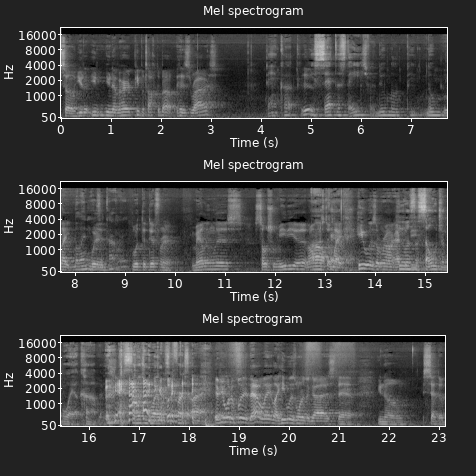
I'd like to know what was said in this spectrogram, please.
So you you you never heard people talked about his rise, Dane Cook. Yeah. He set the stage for new new like millennials with comedy. with the different mailing lists, social media, and all Oh, that stuff. Like okay. he was around. He was the Soulja Boy of comedy. Soulja Boy was the first. If you want to put it that way, like he was one of the guys that, you know, set the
